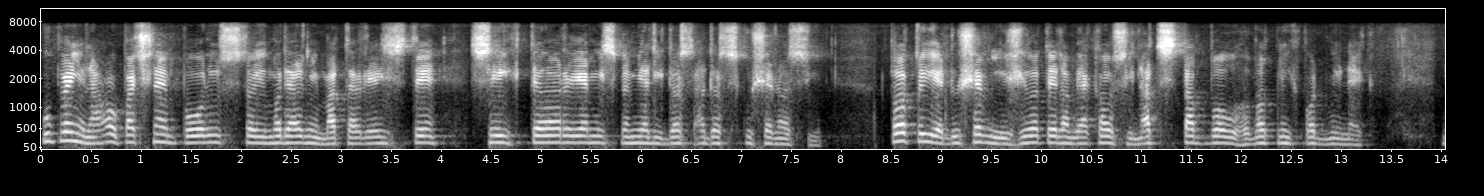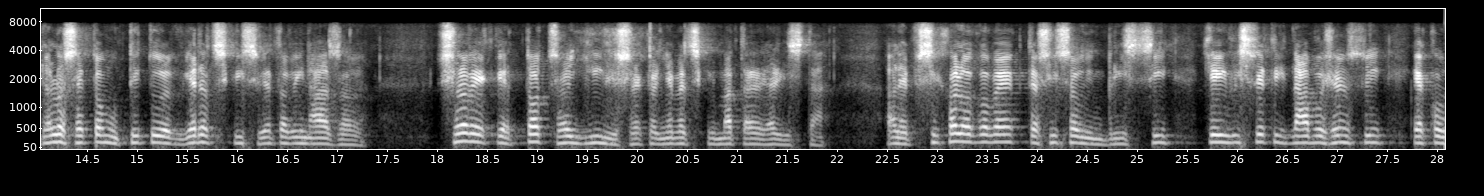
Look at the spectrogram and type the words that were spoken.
Úplně na opačném pólu stojí moderní materialisty, s jejich teoriemi jsme měli dost a dost zkušeností. Proto je duševní život jenom jakousi nadstavbou hmotných podmínek. Dalo se tomu titul vědecký světový názor. Člověk je to, co jí, řekl německý materialista. Ale psychologové, kteří jsou jim blízcí, chtějí vysvětlit náboženství jako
